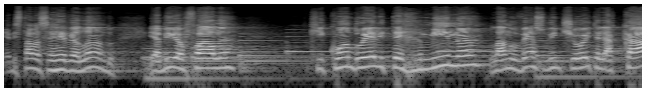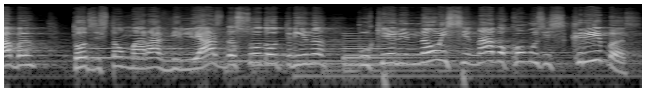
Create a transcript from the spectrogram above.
Ele estava se revelando. E a Bíblia fala que quando ele termina, lá no verso 28, ele acaba, todos estão maravilhados da sua doutrina, porque ele não ensinava como os escribas,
